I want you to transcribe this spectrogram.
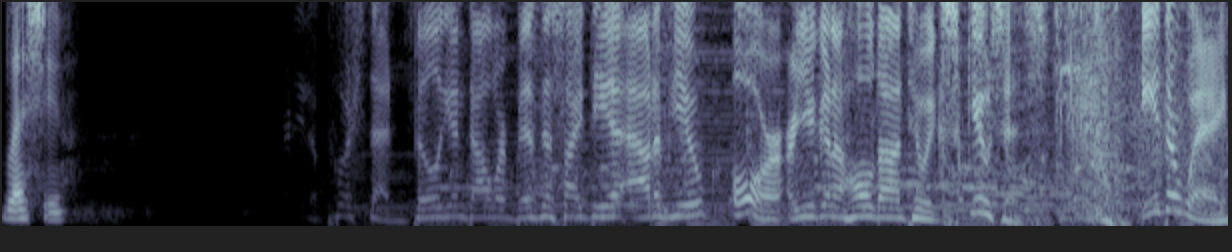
Bless you. Push that billion dollar business idea out of you? Or are you going to hold on to excuses? Either way,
